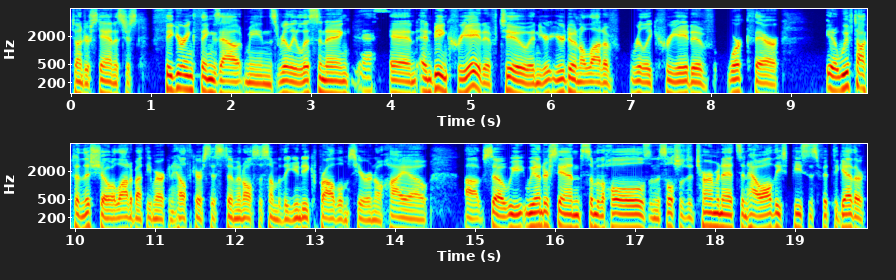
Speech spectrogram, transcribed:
to understand. Is just figuring things out means really listening, yes. and and being creative too. And you're you're doing a lot of really creative work there you know, we've talked on this show a lot about the American healthcare system and also some of the unique problems here in Ohio. Uh, so we we understand some of the holes and the social determinants and how all these pieces fit together.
